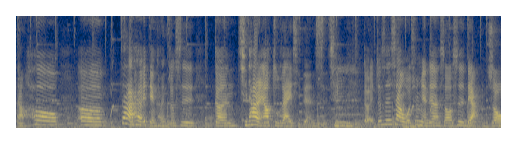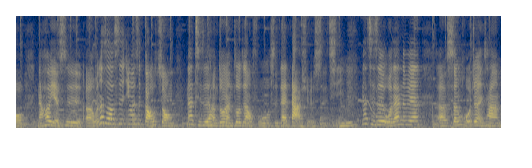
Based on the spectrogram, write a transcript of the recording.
然后，呃，再来还有一点可能就是。跟其他人要住在一起这件事情，嗯、对，就是像我去缅甸的时候是两周，然后也是呃，我那时候是因为是高中，那其实很多人做这种服务是在大学时期，嗯、那其实我在那边呃生活就很像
